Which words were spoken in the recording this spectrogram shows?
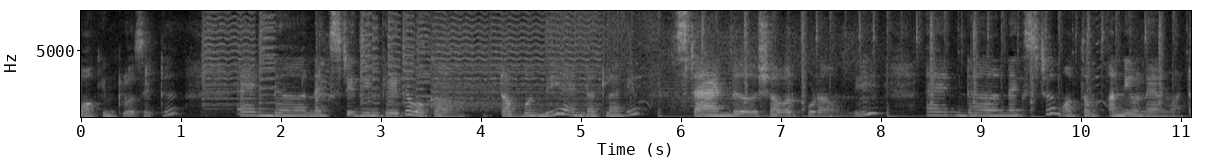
walk closet and next దీనికైతే ఒక టబ్ ఉంది. అండ్ అట్లాగే స్టాండ్ షవర్ uh, కూడా ఉంది. అండ్ నెక్స్ట్ uh, మొత్తం అన్నీ ఉన్నాయన్నమాట.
